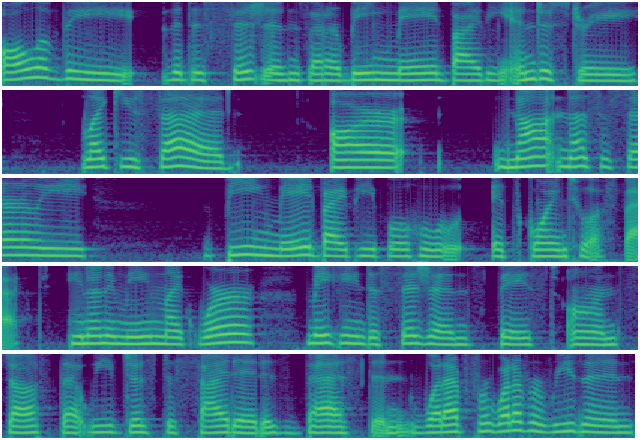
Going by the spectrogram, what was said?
all of the the decisions that are being made by the industry, like you said, are not necessarily being made by people who it's going to affect. You know what I mean? Like we're making decisions based on stuff that we've just decided is best and whatever for whatever reason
